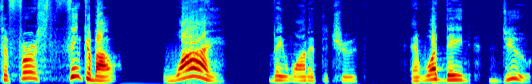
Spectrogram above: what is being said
to first think about why they wanted the truth and what they'd do,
